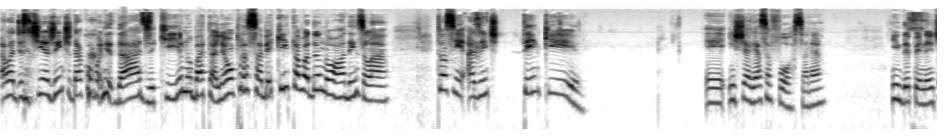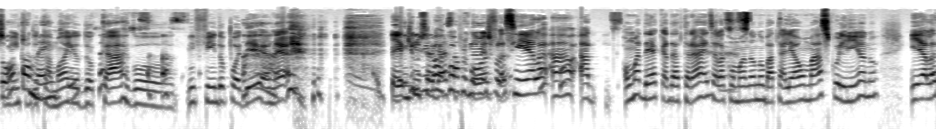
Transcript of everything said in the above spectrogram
Ela disse, tinha gente da comunidade que ia no batalhão para saber quem estava dando ordens lá. Então, assim, a gente tem que é, enxergar essa força, né? Independentemente Totalmente. do tamanho do cargo, enfim, do poder, né? Tem e aquilo me marcou profundamente. Falou assim, ela, há, há, uma década atrás, ela comandando um batalhão masculino e ela,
